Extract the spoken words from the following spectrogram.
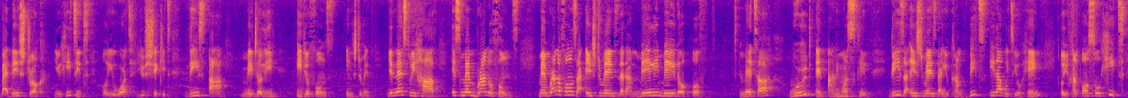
By being struck, you hit it, or you what? You shake it. These are majorly idiophones instruments. The next we have is membranophones. Membranophones are instruments that are mainly made up of metal, wood, and animal skin. These are instruments that you can beat either with your hand or you can also hit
